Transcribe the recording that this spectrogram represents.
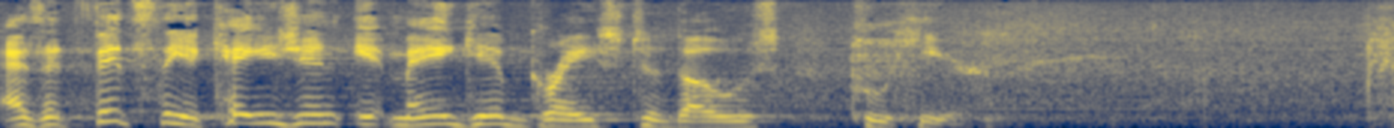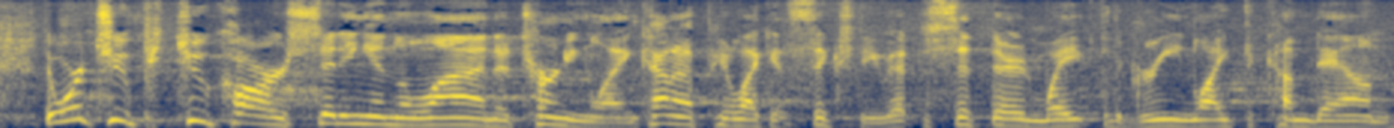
As it fits the occasion, it may give grace to those who hear. There were two, two cars sitting in the line, a turning lane, kind of up here like at 60. We have to sit there and wait for the green light to come down.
